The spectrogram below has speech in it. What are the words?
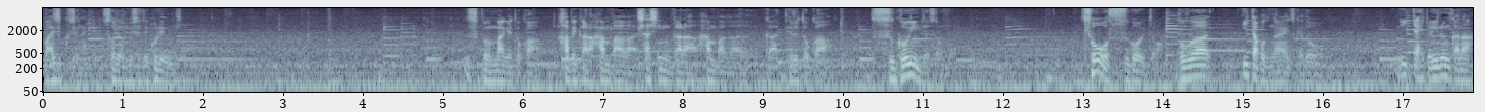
マジックじゃないけどそれを見せてくれるんですよ。スプーン曲げとか壁からハンバーガー写真からハンバーガーが出るとかすごいんですよ。超すごいと。僕は行ったことないんですけど行った人いるんかな。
